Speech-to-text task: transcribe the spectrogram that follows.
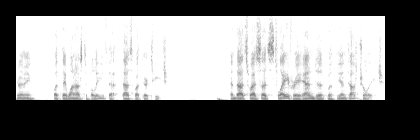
Do you know what I mean? But they want us to believe that. That's what they're teaching. And that's why I said slavery ended with the industrial age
